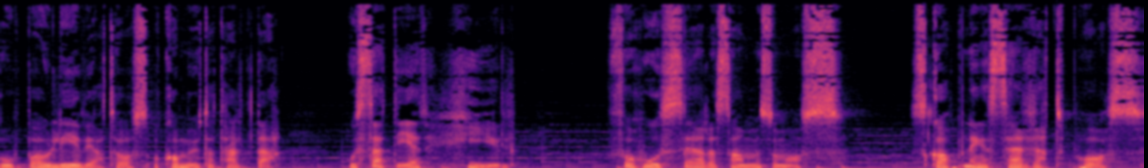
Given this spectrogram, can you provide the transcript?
roper Olivia til oss og kommer ut av teltet. Hun setter i et hyl, for hun ser det samme som oss. Skapningen ser rett på oss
